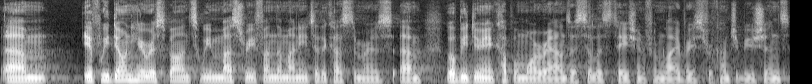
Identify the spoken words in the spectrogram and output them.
Um, if we don't hear response, we must refund the money to the customers. Um, we'll be doing a couple more rounds of solicitation from libraries for contributions.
